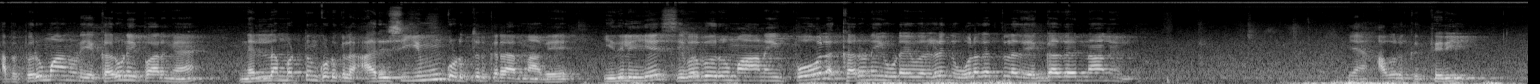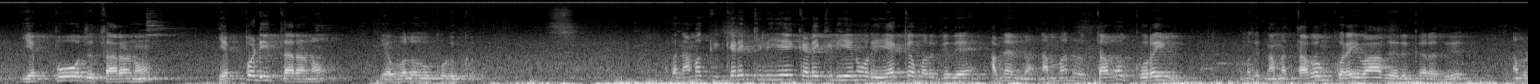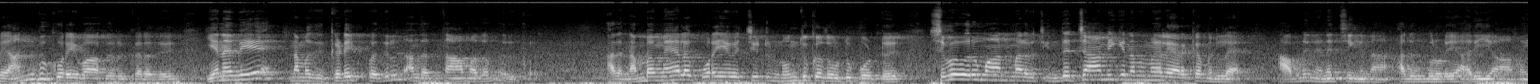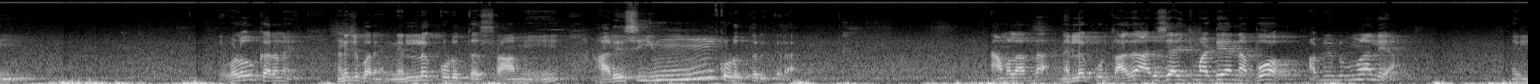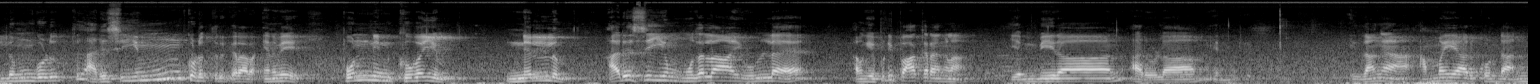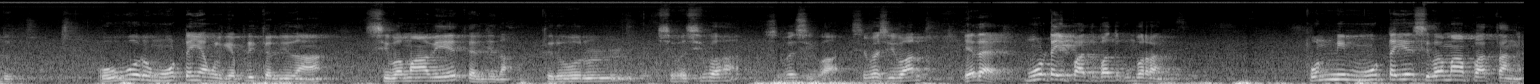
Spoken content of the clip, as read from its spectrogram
அப்போ பெருமானுடைய கருணை பாருங்கள் நெல்லை மட்டும் கொடுக்கல அரிசியும் கொடுத்துருக்கிறாருனாவே இதிலேயே சிவபெருமானை போல கருணை உடையவர்கள் இந்த உலகத்தில் அது எங்கதுன்னாலும் இல்லை. ஏன்? அவருக்கு தெரியும். எப்போது தரணும் எப்படி தரணும் எவ்வளவு கொடுக்கணும். அப்போ நமக்கு கிடைக்கலையே கிடைக்கலையேன்னு ஒரு ஏக்கம் இருக்குது. அப்படின்னு நம்ம தவ குறைவு. நமக்கு நம்ம தவம் குறைவாக இருக்கிறது. நம்முடைய அன்பு குறைவாக இருக்கிறது. எனவே நமக்கு கிடைப்பதில் அந்த தாமதம் இருக்கிறது. அதை நம்ம மேலே குறைய வச்சுட்டு நொந்துக்கதை விட்டு போட்டு சிவபெருமான் மேலே வச்சு இந்த சாமிக்கு நம்ம மேலே இறக்கம் இல்லை அப்படின்னு நினச்சிங்கன்னா அது உங்களுடைய அறியாமை. எவ்வளவு கருணை. நினச்சி பாருங்கள் நெல்லை கொடுத்த சாமி அரிசியும் கொடுத்துருக்கிறார். நாமளாக இருந்தால் நெல்லை கொடுத்து அது அரிசி ஆய்க்க மாட்டியா என்ன? போ அப்படின்ட்டு இல்லையா? நெல்லும் கொடுத்து அரிசியும் கொடுத்திருக்கிறாராம் எனவே பொன்னின் குவையும் நெல்லும் அரிசியும் முதலாய் உள்ள அவங்க எப்படி பார்க்குறாங்களாம்? எம்பிரான் அருளாம் என்று. இதுதாங்க அம்மையார் கொண்ட அன்பு. ஒவ்வொரு மூட்டையும் அவங்களுக்கு எப்படி தெரிஞ்சுதான்? சிவமாவே தெரிஞ்சுதான். திருவருள் சிவசிவா சிவசிவா சிவசிவான் எதை? மூட்டையை பார்த்து பார்த்து கும்பிட்றாங்க. பொன்னின் மூட்டையை சிவமாக பார்த்தாங்க.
